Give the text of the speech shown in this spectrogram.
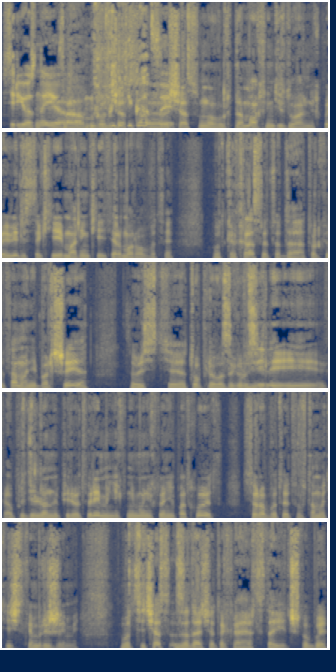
серьезной да, а, вот. Сейчас, сейчас в новых домах индивидуальных появились такие маленькие термороботы. Вот как раз это, да, только там они большие, то есть э, топливо загрузили, и определенный период времени к нему никто не подходит, все работает в автоматическом режиме. Вот сейчас задача такая стоит, чтобы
